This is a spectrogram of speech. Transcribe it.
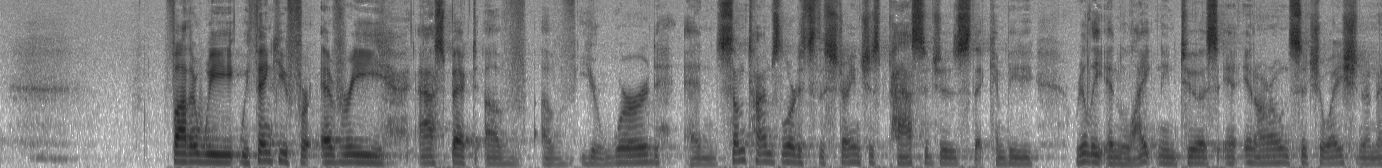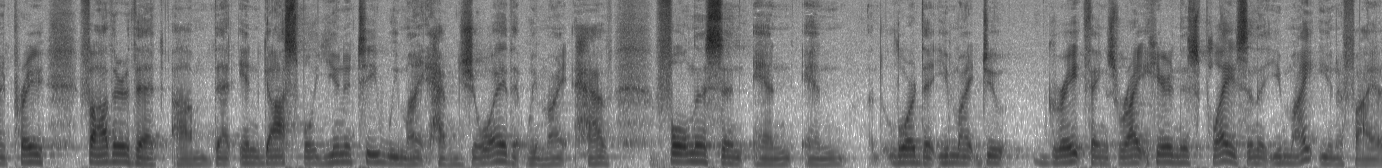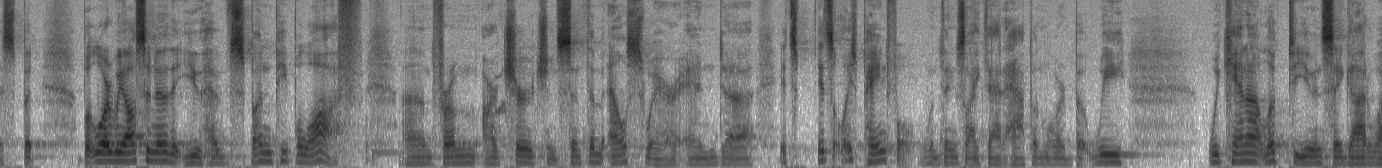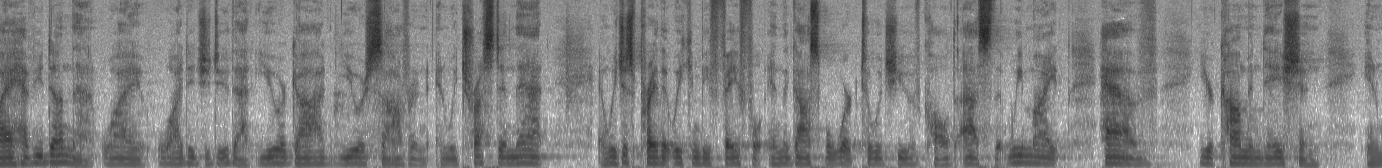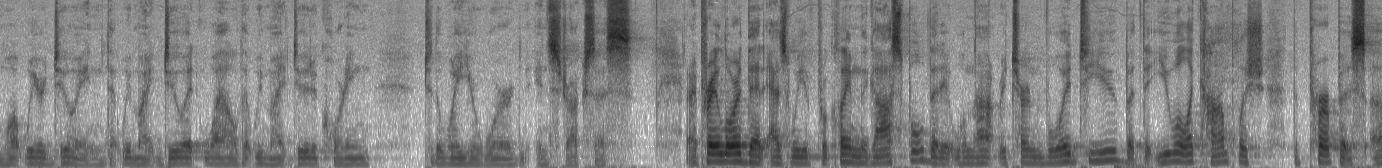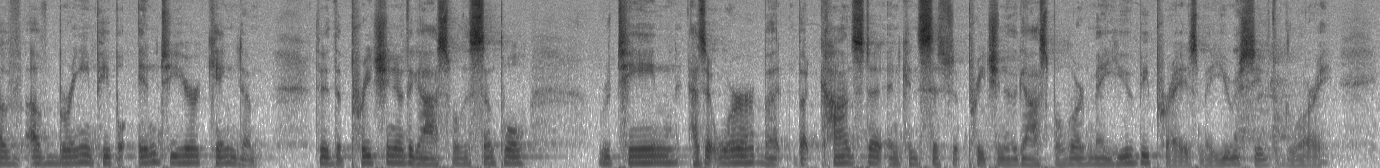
Father, we, we thank you for every aspect of, of your word. And sometimes, Lord, it's the strangest passages that can be really enlightening to us in, in our own situation. And I pray, Father, that, um, that in gospel unity we might have joy, that we might have fullness, and, and, and Lord, that you might do great things right here in this place and that you might unify us. But, but Lord, we also know that you have spun people off um, from our church and sent them elsewhere. And uh, it's, it's always painful when things like that happen, Lord. But we, we cannot look to you and say, God, why have you done that? Why, why did you do that? You are God, you are sovereign, and we trust in that. And we just pray that we can be faithful in the gospel work to which you have called us, that we might have your commendation in what we are doing, that we might do it well, that we might do it according to the way your word instructs us. And I pray, Lord, that as we have proclaimed the gospel, that it will not return void to you, but that you will accomplish the purpose of, of bringing people into your kingdom through the preaching of the gospel, the simple, routine, as it were, but, but constant and consistent preaching of the gospel. Lord, may you be praised. May you receive the glory.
